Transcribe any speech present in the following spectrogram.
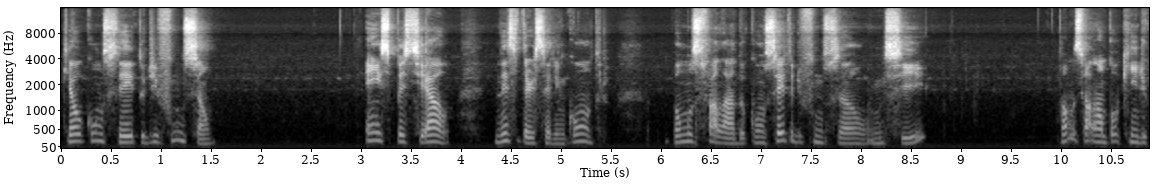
que é o conceito de função. Em especial, nesse terceiro encontro, vamos falar do conceito de função em si, vamos falar um pouquinho de,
